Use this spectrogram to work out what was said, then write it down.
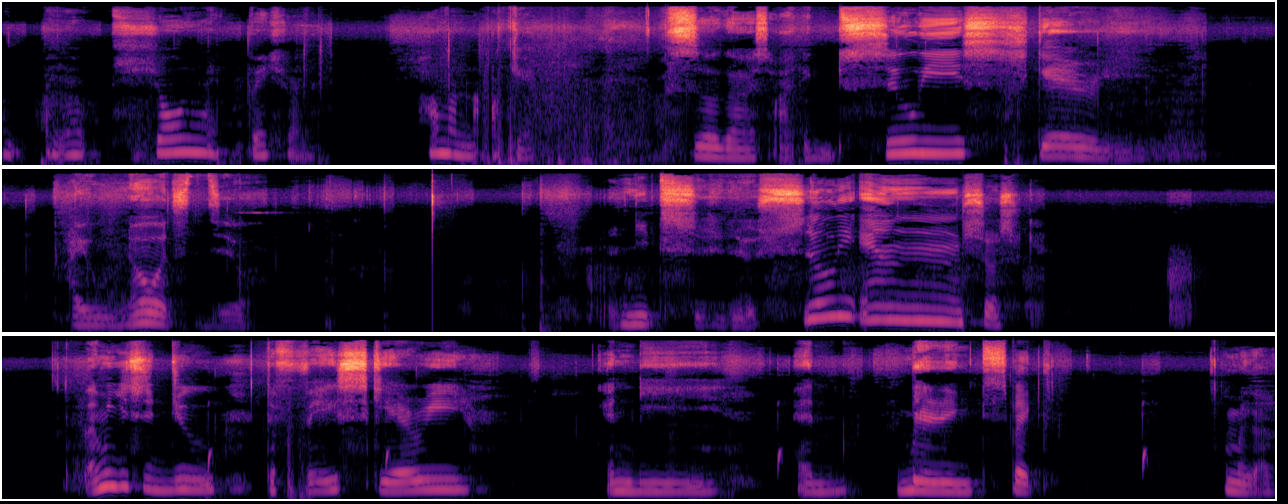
I'm, I'm showing my face right now. How am I? Okay. So guys, I'm silly, scary. I don't know what to do. I need to do silly and so scary let me just do the face scary and the and bearing specs. Oh my god.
